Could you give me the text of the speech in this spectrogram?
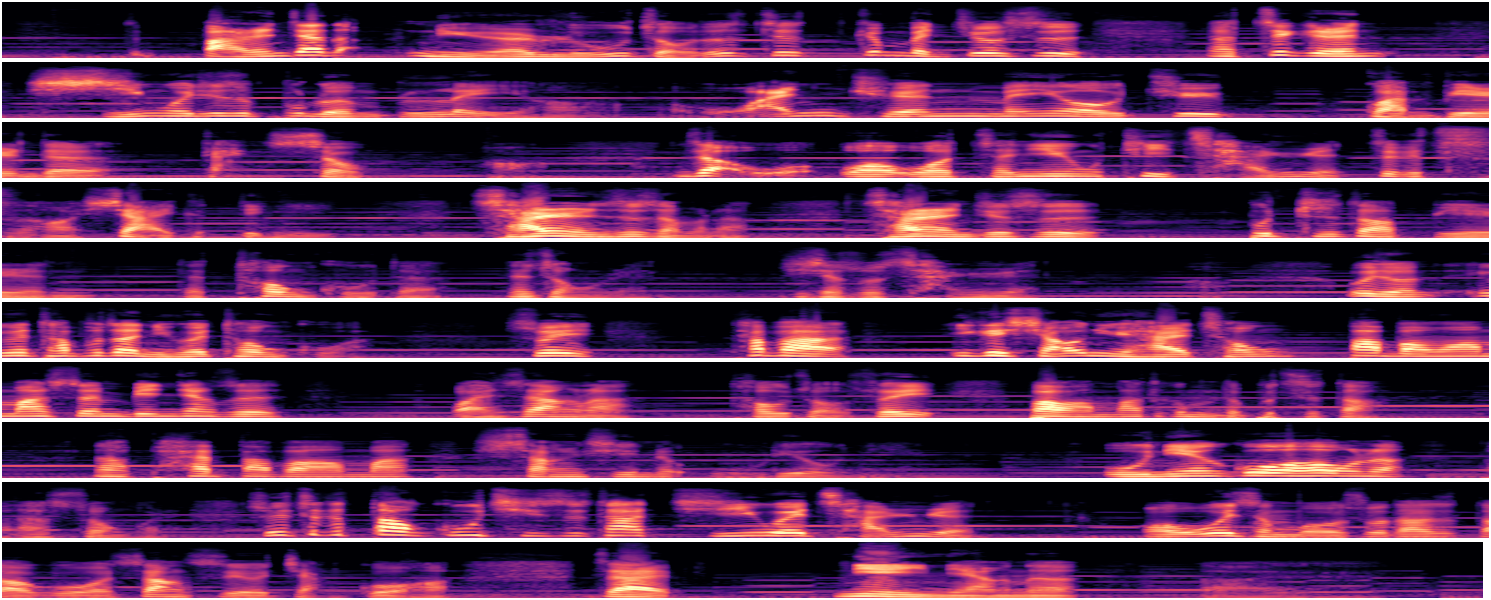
把人家的女儿掳走，这这根本就是那这个人行为就是不伦不类哈，完全没有去管别人的感受啊！你知道我我我曾经替残忍这个词哈下一个定义，残忍是什么呢？残忍就是不知道别人的痛苦的那种人，就叫做残忍啊！为什么？因为他不知道你会痛苦啊，所以他把一个小女孩从爸爸妈妈身边这样子晚上了偷走，所以爸爸妈妈根本都不知道，那害爸爸妈妈伤心了五六年。五年过后呢，把他送回来。所以这个道姑其实她极为残忍。哦、为什么我说她是道姑？我上次有讲过哈，在聂隐娘呢，呃，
